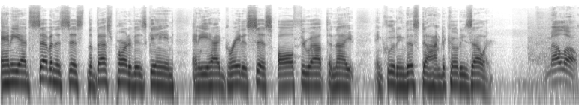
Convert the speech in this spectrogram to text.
and he had seven assists, the best part of his game, and he had great assists all throughout the night, including this dime to Cody Zeller. Melo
